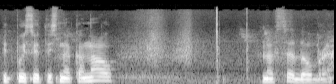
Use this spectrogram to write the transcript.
Підписуйтесь на канал. На все добре.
